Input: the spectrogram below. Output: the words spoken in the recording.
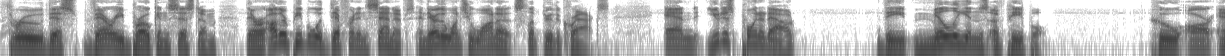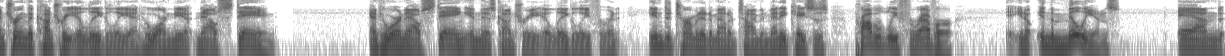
through this very broken system. There are other people with different incentives, and they're the ones who want to slip through the cracks. And you just pointed out the millions of people who are entering the country illegally and who are now staying and who are now staying in this country illegally for an indeterminate amount of time in many cases probably forever you know in the millions. And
